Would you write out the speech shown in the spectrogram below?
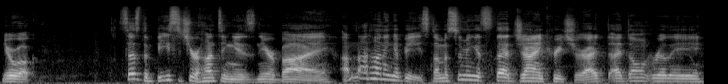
You're welcome. It says the beast that you're hunting is nearby. I'm not hunting a beast. I'm assuming it's that giant creature. I, I don't really...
